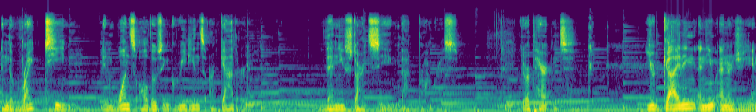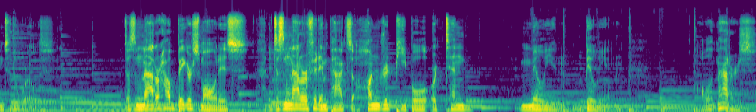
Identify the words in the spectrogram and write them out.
and the right team. And once all those ingredients are gathered, then you start seeing that progress. You're a parent. You're guiding a new energy into the world. Doesn't matter how big or small it is. It doesn't matter if it impacts 100 people or 10 million, billion. All that matters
